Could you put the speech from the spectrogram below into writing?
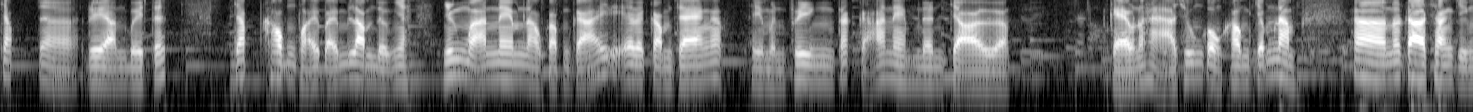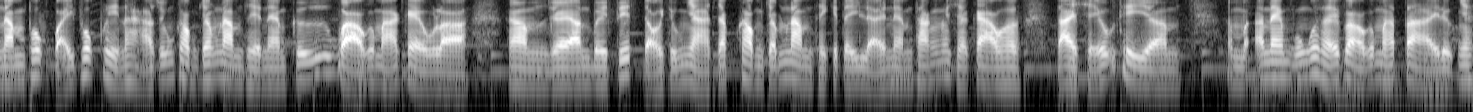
chấp uh, Real Betis chấp 0,75 được nha. Nhưng mà anh em nào cầm cái ờ, cầm trang á thì mình phiên tất cả anh em nên chờ ờ, kèo nó hạ xuống còn 0.5 ha, nó ra sang chừng 5 phút 7 phút thì nó hạ xuống 0.5 thì anh em cứ vào cái mã kèo là um, Real Betis đội chủ nhà chấp 0.5 thì cái tỷ lệ anh em thắng nó sẽ cao hơn. Tài xỉu thì um, um, anh em cũng có thể vào cái mã tài được nha.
